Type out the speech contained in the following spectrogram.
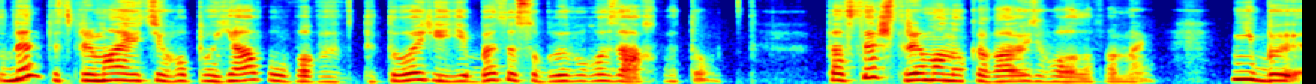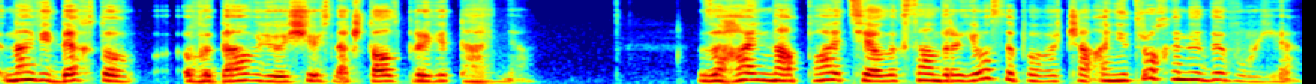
Студенти сприймають його появу в аудиторії без особливого захвату, та все ж стримано кивають головами, ніби навіть дехто видавлює щось на кшталт привітання. Загальна апатія Олександра Йосиповича ані трохи не дивує,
